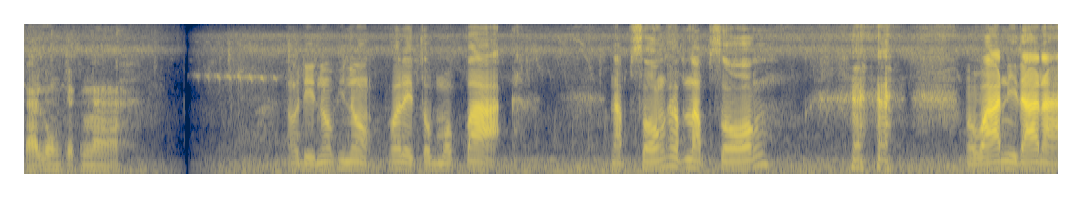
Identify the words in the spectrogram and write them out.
ปลาลงจากนา เอาดีเนาะพี่น้องพอได้ต้มมอป่านับสองครับนับสองเมื่อวานนี่ได้นะ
